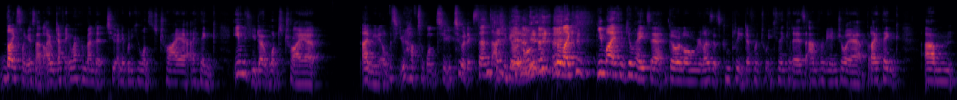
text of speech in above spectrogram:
like Sonja said, I would definitely recommend it to anybody who wants to try it. I think even if you don't want to try it. I mean, obviously you have to want to to an extent as you go along, but like you might think you'll hate it, go along, realize it's completely different to what you think it is, and really enjoy it. But I think um,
